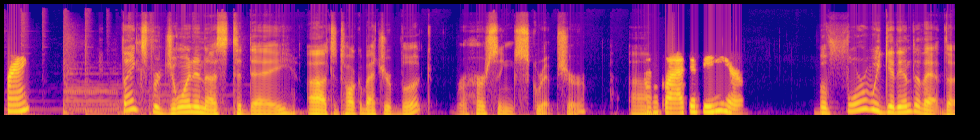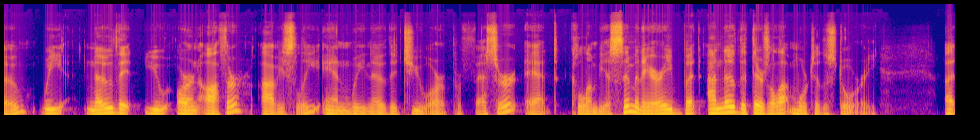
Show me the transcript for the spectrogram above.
Frank. Thanks for joining us today uh, to talk about your book, Rehearsing Scripture. Um, I'm glad to be here. Before we get into that, though, we know that you are an author, obviously, and we know that you are a professor at Columbia Seminary, but I know that there's a lot more to the story. Uh,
